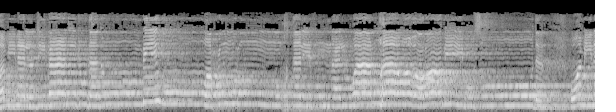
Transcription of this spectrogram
وَمِنَ الْجِبَالِ جُدَدٌ بِيضٌ وَحُمْرٌ مُّخْتَلِفٌ أَلْوَانُهَا وَغَرَابِيبُ سُودٌ ۗ. وَمِنَ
